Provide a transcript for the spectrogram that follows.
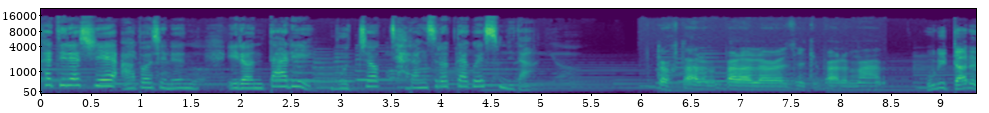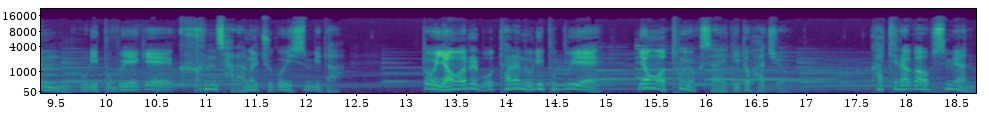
카티라 씨의 아버지는 이런 딸이 무척 자랑스럽다고 했습니다. 우리 딸은 우리 부부에게 큰 사랑을 주고 있습니다. 또 영어를 못하는 우리 부부의 영어 통역사이기도 하죠. 카티라가 없으면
